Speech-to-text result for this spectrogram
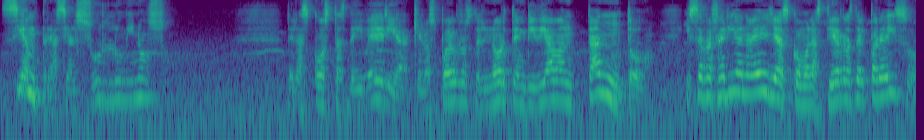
siempre hacia el sur luminoso. De las costas de Iberia, que los pueblos del norte envidiaban tanto y se referían a ellas como las tierras del paraíso.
